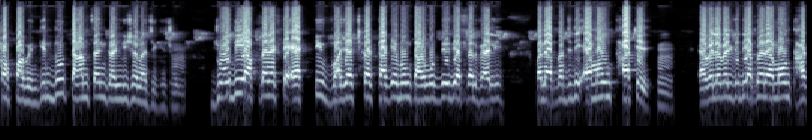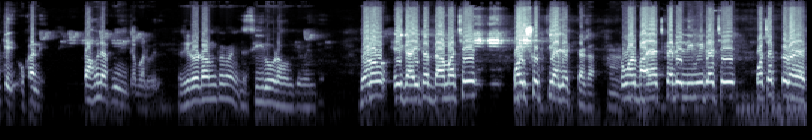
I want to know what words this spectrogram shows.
সব পাবেন কিন্তু টার্মস অ্যান্ড কন্ডিশন আছে কিছু। যদি আপনার একটা অ্যাক্টিভ বাজাজ কার্ড থাকে এবং তার মধ্যে যদি আপনার ভ্যালিড মানে আপনার যদি অ্যামাউন্ট থাকে অ্যাভেলেবেল যদি আপনার অ্যামাউন্ট থাকে ওখানে তাহলে আপনি নিতে পারবেন। Zero down payment zero down পেমেন্টে ধরো এই গাড়িটার দাম আছে পঁয়ষট্টি হাজার টাকা। তোমার বাজাজ কার্ডের লিমিট আছে পঁচাত্তর হাজার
